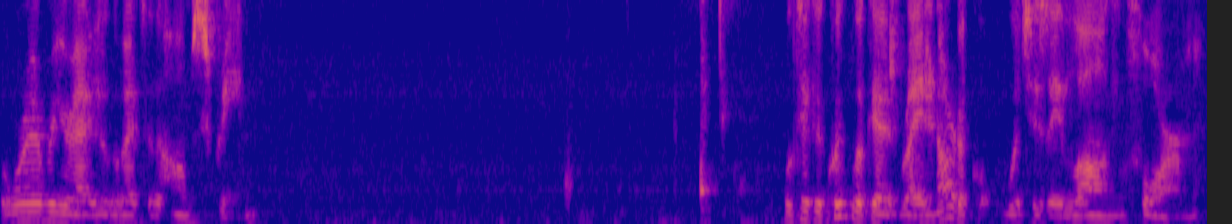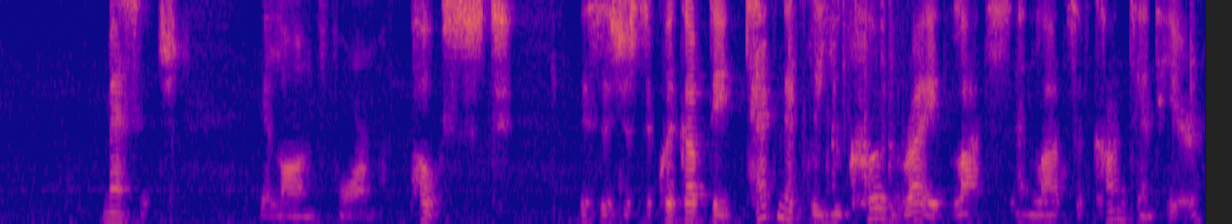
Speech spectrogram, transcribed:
But wherever you're at, you'll go back to the home screen. We'll take a quick look at write an article, which is a long form message, a long form post. This is just a quick update. Technically, you could write lots and lots of content here.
